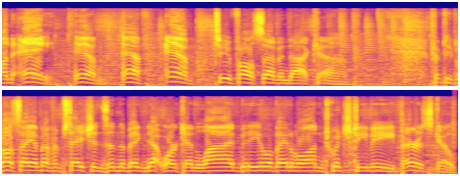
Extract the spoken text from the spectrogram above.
on AMFM247.com. 50 plus AM FM stations in the big network and live video available on Twitch TV, Periscope,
